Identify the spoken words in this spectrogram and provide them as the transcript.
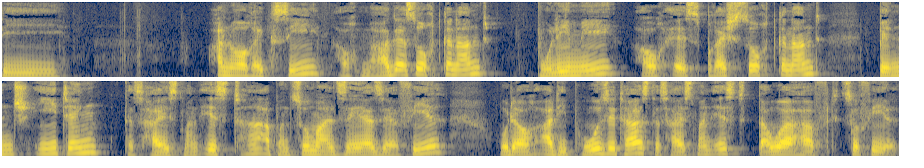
die Anorexie, auch Magersucht genannt, Bulimie, auch Essbrechsucht genannt, Binge-Eating, das heißt, man isst ab und zu mal sehr, sehr viel, oder auch Adipositas, das heißt, man isst dauerhaft zu viel.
